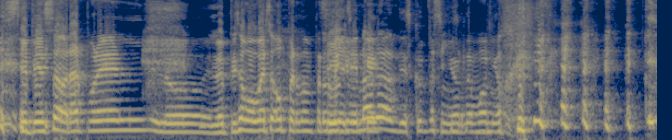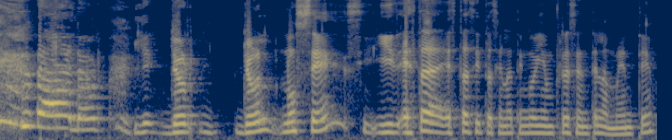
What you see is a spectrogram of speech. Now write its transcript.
empiezo a orar por él y lo, lo empiezo a moverse. Oh, perdón, perdón. Sí, no, no, disculpe, señor demonio. Ah, no. Yo, yo no sé si y esta, esta situación la tengo bien presente en la mente.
